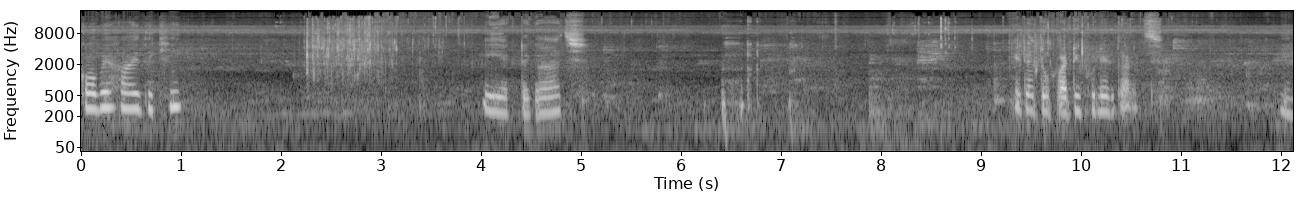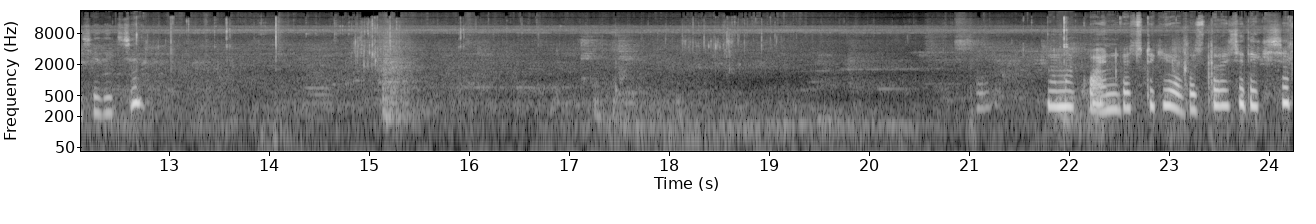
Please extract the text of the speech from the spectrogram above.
কবে হয় দেখি? এই একটা গাছ। এটা দোপাটি ফুলের গাছ। এই যে দেখছেন আমার কয়েন গাছটা কি অবস্থা হয়েছে দেখছেন?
